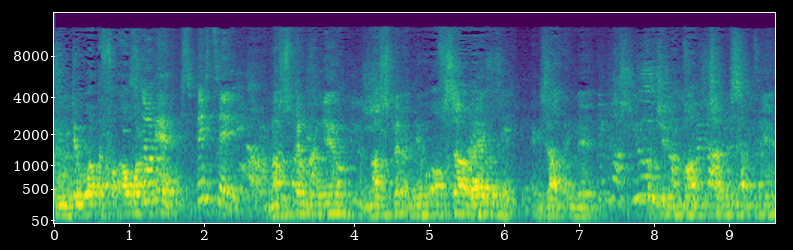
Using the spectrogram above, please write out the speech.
When you do what the fuck I want, Stop mate. spitting. I'm not spitting on you. I'm not spitting on you, officer, right? Exactly, mate. What's your number? Seven seven, mate.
